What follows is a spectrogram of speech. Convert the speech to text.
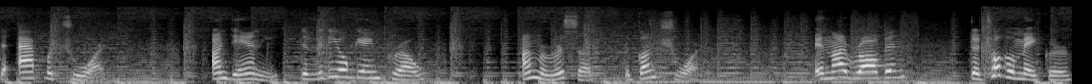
the aperture. I'm Danny, the video game pro. I'm Marissa, the gun shore. And I'm Robin, the troublemaker.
